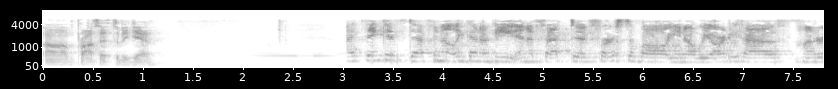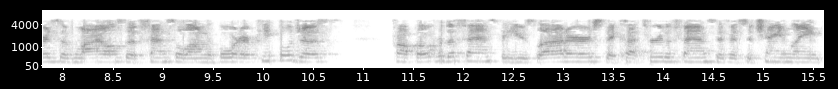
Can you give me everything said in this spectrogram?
um, process to begin? I think it's definitely going to be ineffective. First of all, you know, we already have hundreds of miles of fence along the border. People just hop over the fence. They use ladders. They cut through the fence if it's a chain link.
